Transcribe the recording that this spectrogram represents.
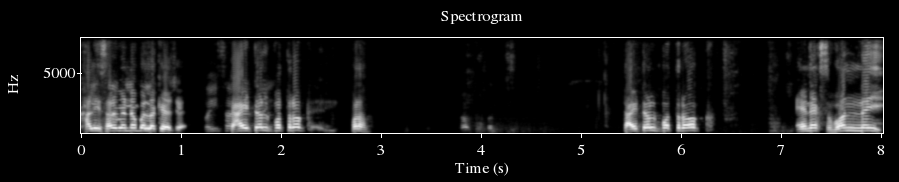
ખાલી સર્વે નંબર લખે છે. ટાઇટલ પત્રક ટાઇટલ પત્રક એનેક્સ વન નહીં.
